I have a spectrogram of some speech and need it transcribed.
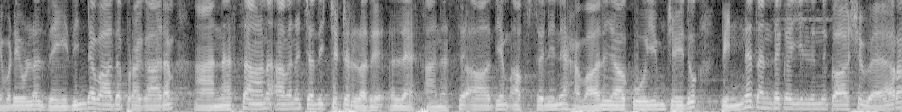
ഇവിടെയുള്ള ജെയ്ദിന്റെ വാദപ്രകാരം അനസാണ് അവനെ ചതിച്ചിട്ടുള്ളത് അല്ലേ? അനസ് ആദ്യം അഫ്സലിനെ ഹവാലയാക്കുകയും ചെയ്തു. പിന്നെ തന്റെ കയ്യിൽ നിന്ന് കാശ് വേറെ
